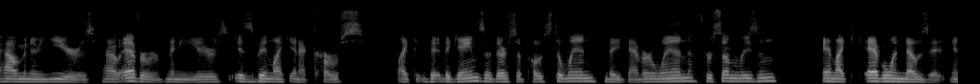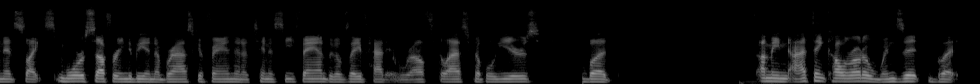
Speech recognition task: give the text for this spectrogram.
how many years, however many years, has been like in a curse. Like the the games that they're supposed to win, they never win for some reason, and like everyone knows it, and it's like more suffering to be a Nebraska fan than a Tennessee fan because they've had it rough the last couple of years. But I mean, I think Colorado wins it, but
